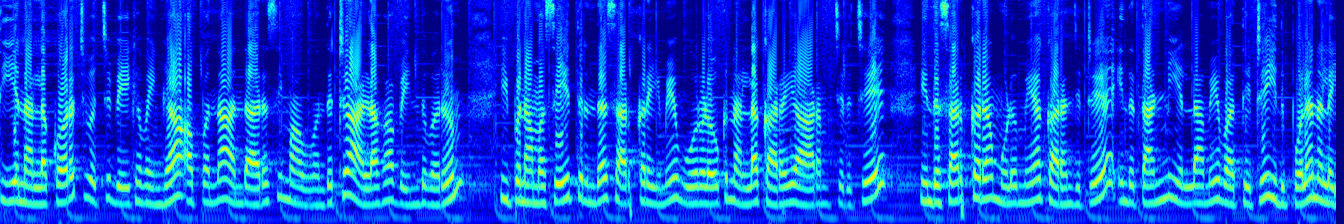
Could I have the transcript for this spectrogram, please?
தீயை நல்லா குறைச்சி வச்சு வேக வைங்க. அப்போ தான் அந்த அரிசி மாவு வந்துட்டு அழகாக வெந்து வரும். இப்போ நம்ம சேர்த்துருந்த சர்க்கரையுமே ஓரளவுக்கு நல்லா கரைய ஆரம்பிச்சிருச்சு. இந்த சர்க்கரை முழுமையாக கரைஞ்சிட்டு இந்த தண்ணி எல்லாமே வத்திட்டு இது போல் நல்லா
